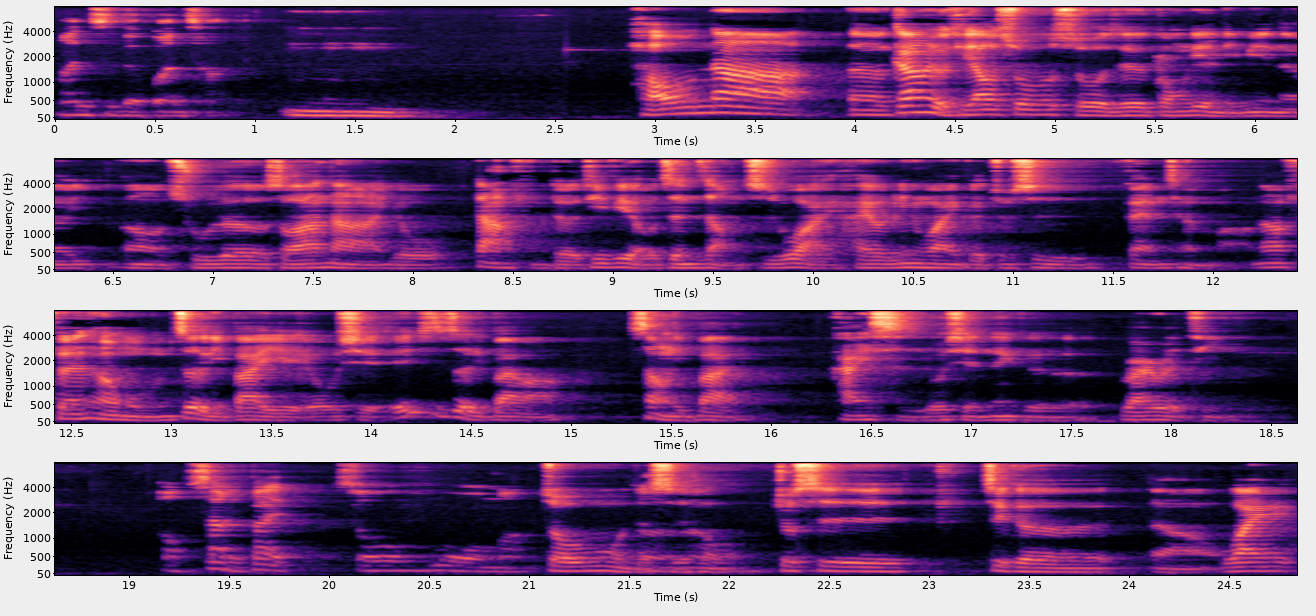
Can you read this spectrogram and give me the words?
蛮值得观察的。嗯，好，那呃，刚刚有提到说，所有这个公链里面呢，呃，除了 Solana 有大幅的 TVL 增长之外，还有另外一个就是 Phantom 嘛。那 Phantom 我们这礼拜也有写，诶，是这礼拜吗？上礼拜开始有写那个 Rarity，哦，上礼拜周末吗？周末的时候，就是这个呃 Y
